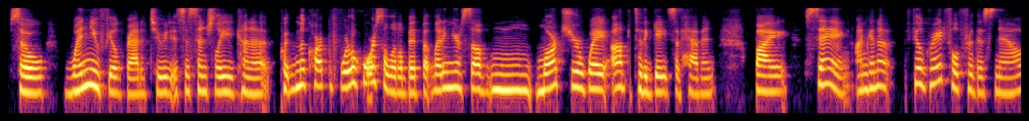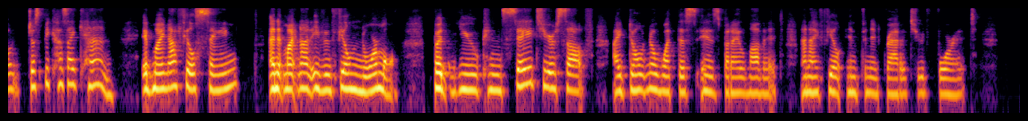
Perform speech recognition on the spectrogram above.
So when you feel gratitude, it's essentially kind of putting the cart before the horse a little bit, but letting yourself march your way up to the gates of heaven by saying, I'm going to feel grateful for this now just because I can. It might not feel sane and it might not even feel normal, but you can say to yourself, I don't know what this is, but I love it. And I feel infinite gratitude for it.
